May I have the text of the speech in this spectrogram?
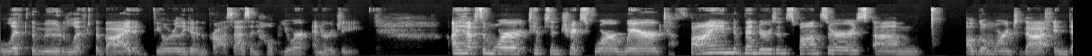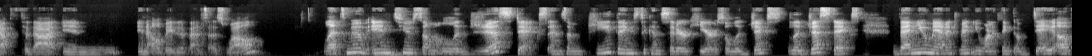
lift the mood lift the vibe and feel really good in the process and help your energy. I have some more tips and tricks for where to find vendors and sponsors. Um, I'll go more into that in depth to that in in elevated events as well. Let's move into some logistics and some key things to consider here. So logistics logistics Venue management, you want to think of day of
